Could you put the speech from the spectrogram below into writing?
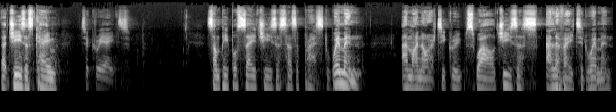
that Jesus came to create. Some people say Jesus has oppressed women and minority groups well. Jesus elevated women,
